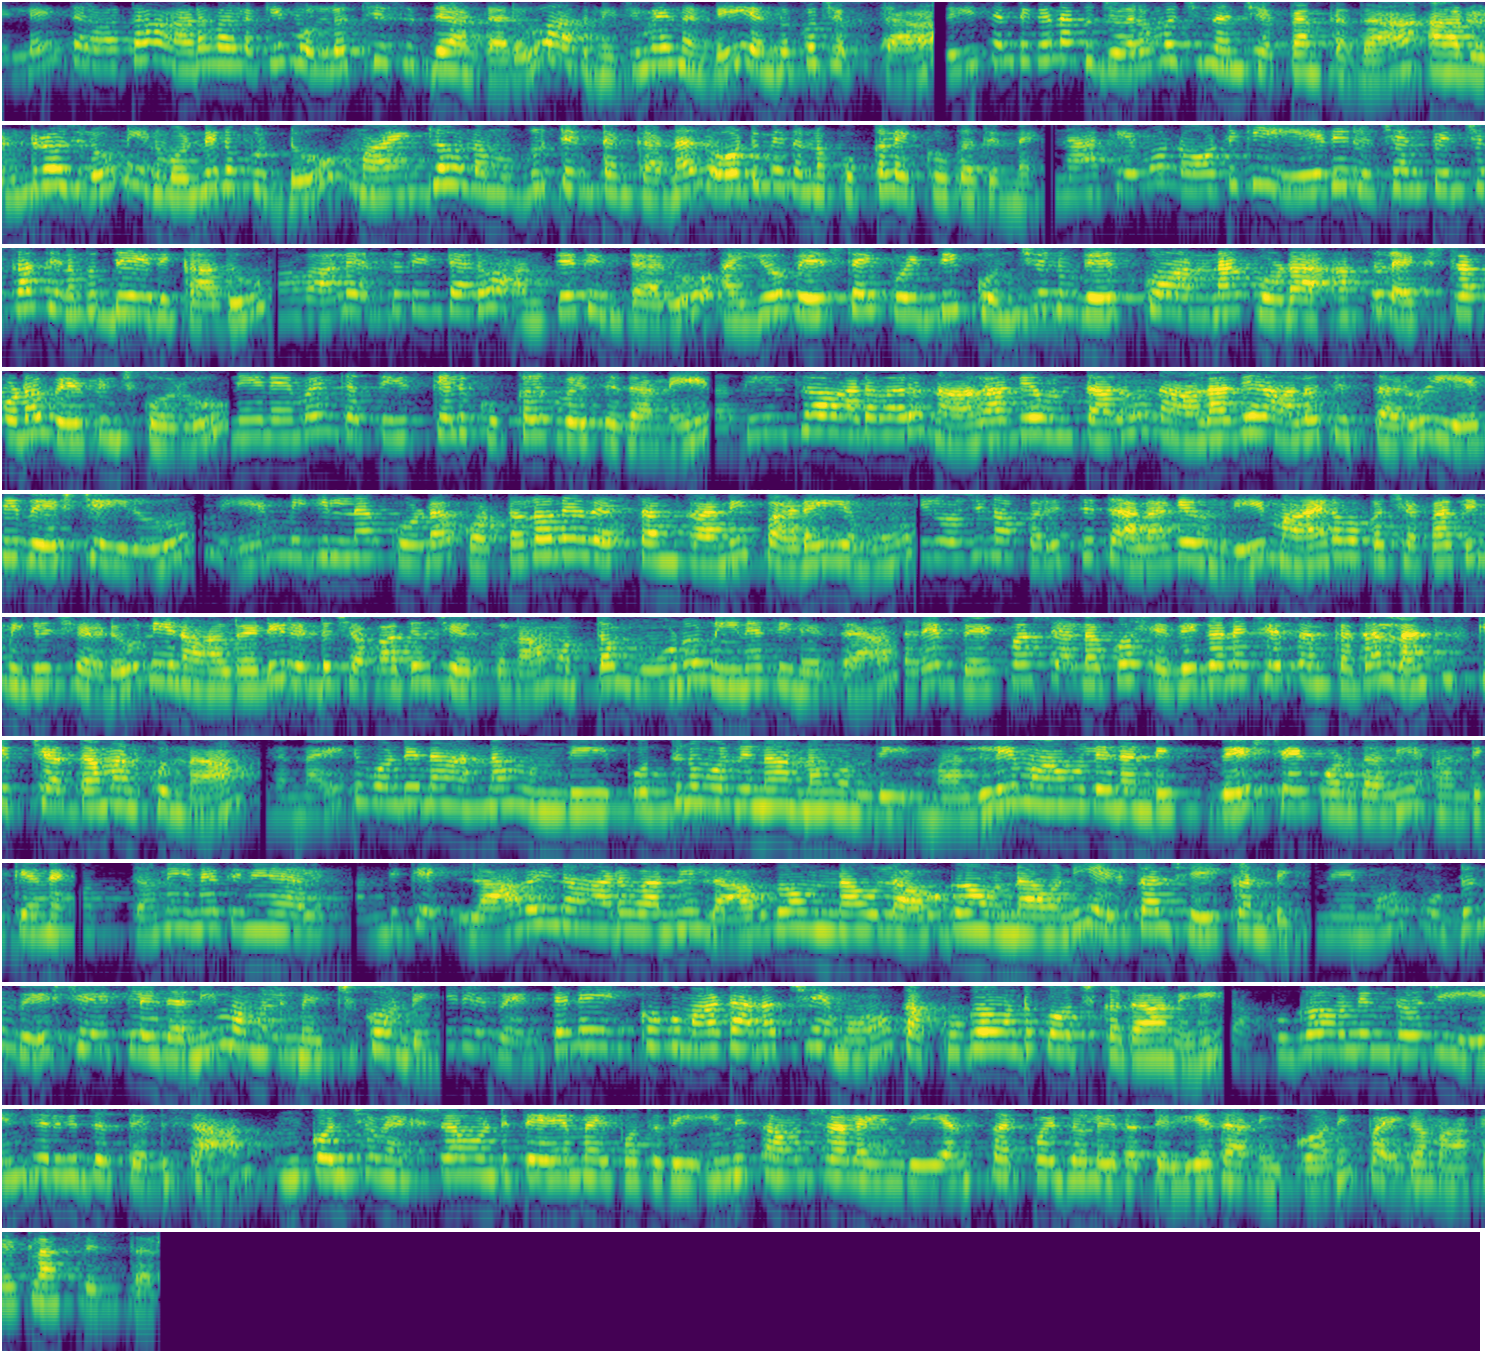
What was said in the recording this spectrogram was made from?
పెళ్ళైన తర్వాత ఆడవాళ్ళకి ఒళ్ళొచ్చేసిద్ది అంటారు. అది నిజమేనండి. ఎందుకో చెప్తా. రీసెంట్గా నాకు జ్వరం వచ్చిందని చెప్పాను కదా. ఆ రెండు రోజులు నేను వండిన ఫుడ్ మా ఇంట్లో ఉన్న ముగ్గురు తింటాం కన్నా రోడ్డు మీద ఉన్న కుక్కలు ఎక్కువగా తిన్నాయి. నాకేమో నోటికి ఏది రుచి అనిపించక తినబుద్దేది కాదు. మా వాళ్ళు ఎంత తింటారో అంతే తింటారు. అయ్యో వేస్ట్ అయిపోయింది కొంచెం వేసుకో అన్నా కూడా అసలు ఎక్స్ట్రా కూడా వేపించుకోరు. నేనేమో ఇంకా తీసుకెళ్ళి కుక్కలకు వేసేదాన్ని. ప్రతి ఇంట్లో ఆడవారు నాలాగే ఉంటారు నాలాగే ఆలోచిస్తారు. ఏది వేస్ట్ చేయరు. ఏం మిగిలినా కూడా పొట్టలోనే వేస్తాం కానీ పడేయము. ఈ రోజు నా పరిస్థితి అలాగే ఉంది. మా ఆయన ఒక చపాతీ మిగిల్చాడు. నేను ఆల్రెడీ రెండు చపాతీలు చేసుకున్నాను మొత్తం మూడు నేనే తినేసా. సరే బ్రేక్ఫాస్ట్ ఎలాగో హెవీగానే చేశాను కదా లంచ్ స్కిప్ చేద్దాం అనుకున్నా. నైట్ వండిన అన్నం ఉంది పొద్దున వండిన అన్నం ఉంది. మళ్ళీ మామూలేనండి వేస్ట్ చేయకూడదని. అందుకేనే మొత్తం నేనే తినేయాలి. అందుకే లావైన ఆడవారిని లావుగా ఉన్నావు లావుగా ఉన్నావని ఎగతాలు చేయకండి. మేము ఫుడ్ను వేస్ట్ చేయట్లేదని మమ్మల్ని మెచ్చుకోండి. మీరు వెంటనే ఇంకొక మాట అనొచ్చేమో తక్కువగా వండుకోవచ్చు కదా అని. తక్కువగా వండిన రోజు ఏం జరిగిద్దో తెలుసా? ఇంకొంచెం ఎక్స్ట్రా వండితే ఏమైపోతుంది? ఇన్ని సంవత్సరాలు అయింది ఎంత సరిపోయిందో లేదో తెలియదా నీకు అని పైగా మాకే క్లాసులు ఇస్తారు.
